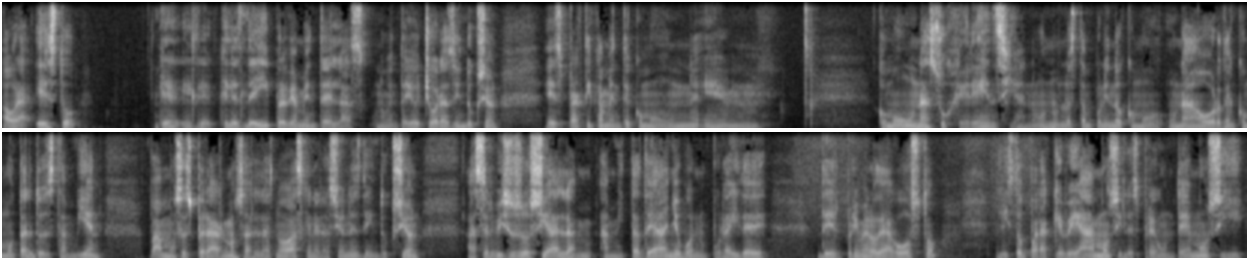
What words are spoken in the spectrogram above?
Ahora, esto que, les leí previamente de las 98 horas de inducción es prácticamente como un... Em, como una sugerencia, ¿no? No lo están poniendo como una orden como tal. Entonces también vamos a esperarnos a las nuevas generaciones de inducción a servicio social a, mitad de año, bueno, por ahí de, del primero de agosto, listo, para que veamos y les preguntemos y,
